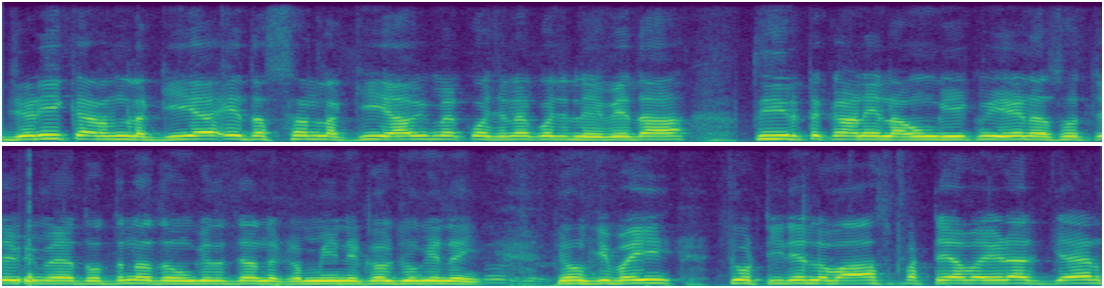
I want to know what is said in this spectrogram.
ਜਿਹੜੀ ਕਰਨ ਲੱਗੀ ਆ, ਇਹ ਦੱਸਣ ਲੱਗੀ ਆ ਵੀ ਮੈਂ ਕੁਝ ਨਾ ਕੁਝ ਲੇਵੇ ਦਾ ਤੀਰ ਟਿਕਾਣੇ ਲਾਉਂਗੀ, ਕੋਈ ਇਹ ਨਾ ਸੋਚੇ ਵੀ ਮੈਂ ਦੁੱਧ ਨਾ ਦਊਂਗੀ ਤੇ ਜਾਂ ਨਕਮੀ ਨਿਕਲ ਜੂਗੀ ਨਹੀਂ। ਕਿਉਂਕਿ ਬਈ ਝੋਟੀ ਨੇ ਲਿਬਾਸ ਪੱਟਿਆ ਵਾ, ਜਿਹੜਾ ਗੈਰ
